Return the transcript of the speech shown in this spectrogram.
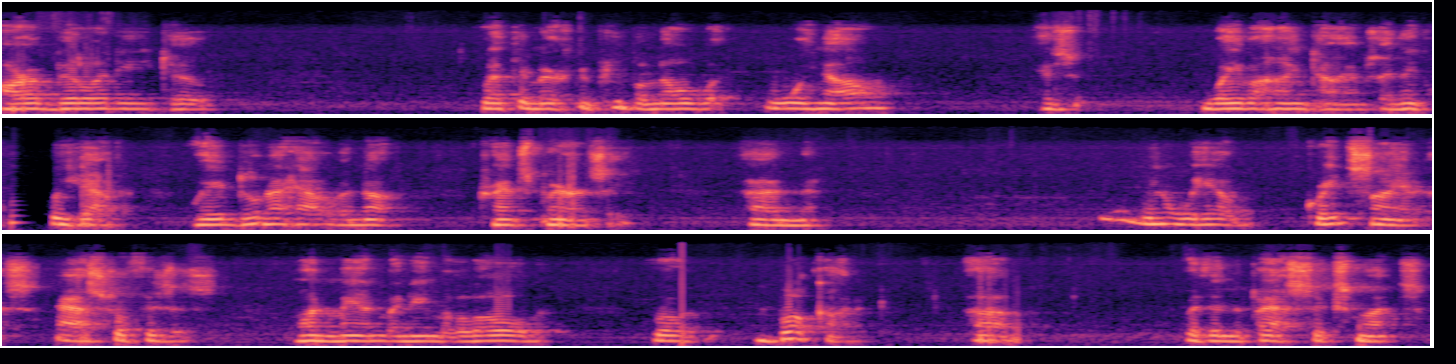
our ability to let the American people know what we know is way behind times. I think we have, we do not have enough transparency. And, you know, we have great scientists, astrophysicists. One man by the name of Loeb wrote a book on it uh, within the past six months.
